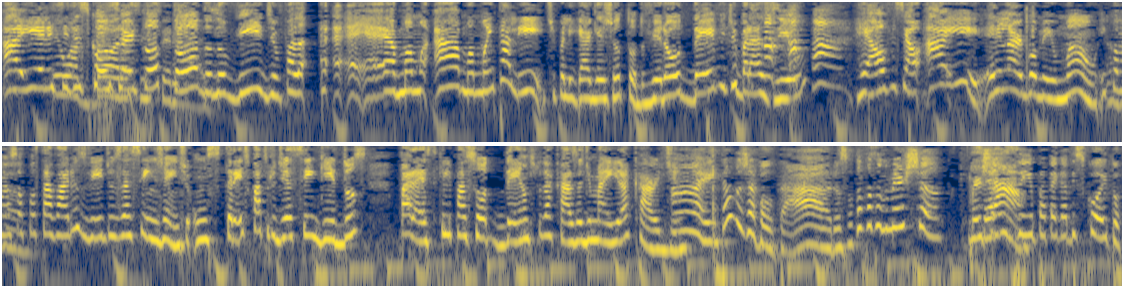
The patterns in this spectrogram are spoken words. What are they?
Aí ele Eu se desconcertou todo no vídeo, fala, é, é, é, a, mamãe, ah, a mamãe tá ali. Tipo, ele gaguejou todo, virou o David Brasil. Real oficial. Aí, ele largou meio mão e começou a postar vários vídeos assim, gente, uns três, quatro dias seguidos. Parece que ele passou dentro da casa de Maíra Card. Ah, então já voltaram. Eu só tô fazendo merchan. Merchanzinho pra pegar biscoito.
